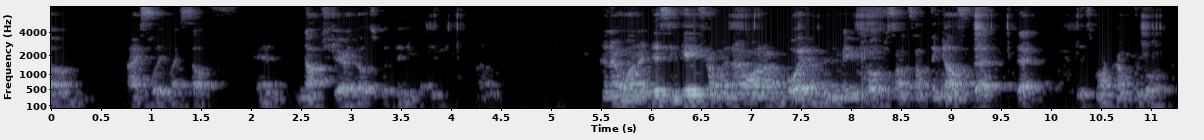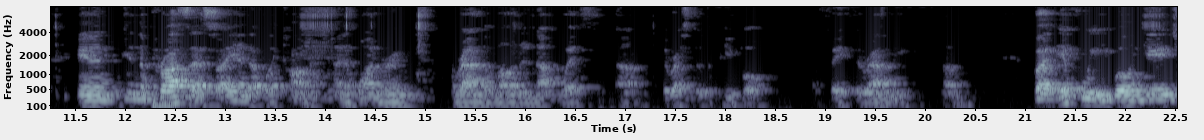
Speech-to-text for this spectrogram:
um, isolate myself and not share those with anybody. Um, and I want to disengage from it and I want to avoid them and maybe focus on something else that, that is more comfortable. And in the process, I end up like Thomas, kind of wandering around alone and not with um, the rest of the people of faith around me. Um, but if we will engage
